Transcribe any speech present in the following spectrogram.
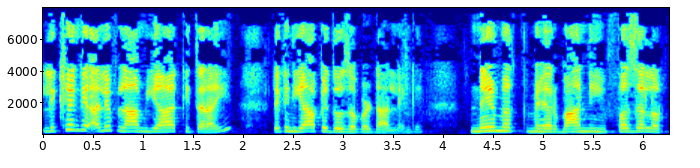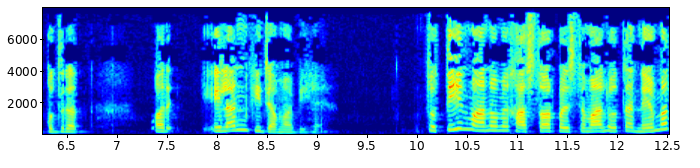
لکھیں گے الف لام یا کی طرح ہی، لیکن یا پہ دو زبر ڈال لیں گے۔ نعمت، مہربانی، فضل اور قدرت، اور الن کی جمع بھی ہے۔ تو تین معنوں میں خاص طور پر استعمال ہوتا ہے، نعمت،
